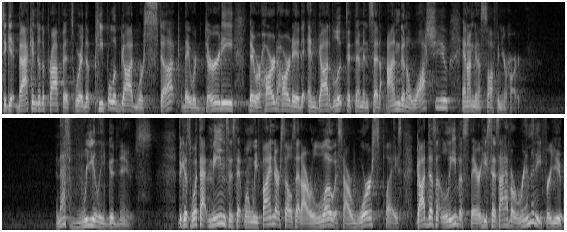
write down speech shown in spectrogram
to get back into the prophets where the people of God were stuck, they were dirty, they were hard hearted, and God looked at them and said, I'm going to wash you and I'm going to soften your heart. And that's really good news. Because what that means is that when we find ourselves at our lowest, our worst place, God doesn't leave us there. He says, I have a remedy for you.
